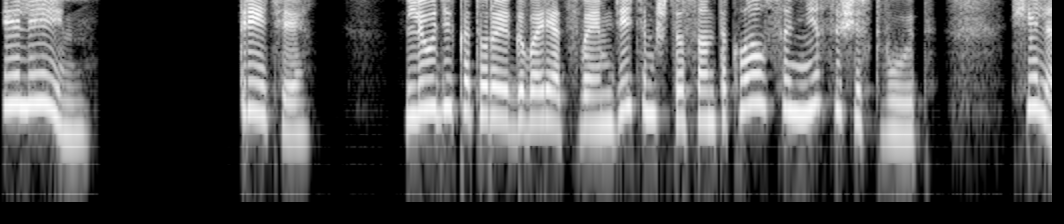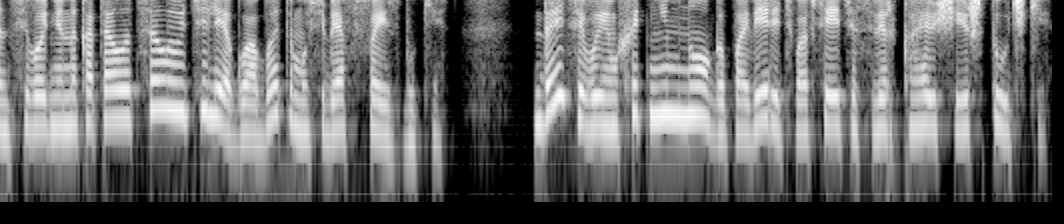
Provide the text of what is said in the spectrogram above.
Элейн. Третье. Люди, которые говорят своим детям, что Санта-Клауса не существует. Хелен сегодня накатала целую телегу об этом у себя в Фейсбуке. Дайте вы им хоть немного поверить во все эти сверкающие штучки.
